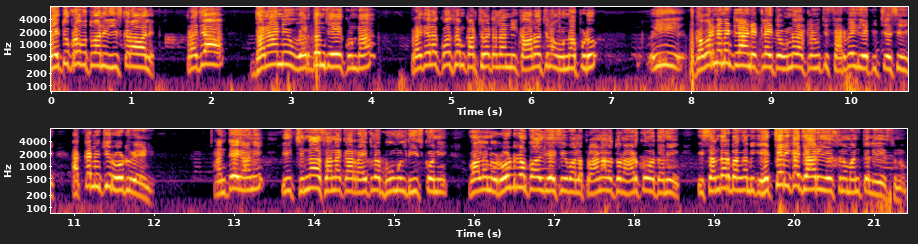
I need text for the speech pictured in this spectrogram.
రైతు ప్రభుత్వాన్ని తీసుకురావాలి. ప్రజా ధనాన్ని వ్యర్థం చేయకుండా ప్రజల కోసం ఖర్చు పెట్టాలని నీకు ఆలోచన ఉన్నప్పుడు ఈ గవర్నమెంట్ ల్యాండ్ ఎట్లయితే ఉన్నదో అట్ల నుంచి సర్వే చేపించేసి అక్కడి నుంచి రోడ్లు వేయండి. అంతేగాని ఈ చిన్న సన్నకారు రైతుల భూములు తీసుకొని వాళ్ళను రోడ్డున పాలు చేసి వాళ్ళ ప్రాణాలతో ఆడుకోవద్దని ఈ సందర్భంగా మీకు హెచ్చరిక జారీ చేస్తున్నామని తెలియజేస్తున్నాం.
